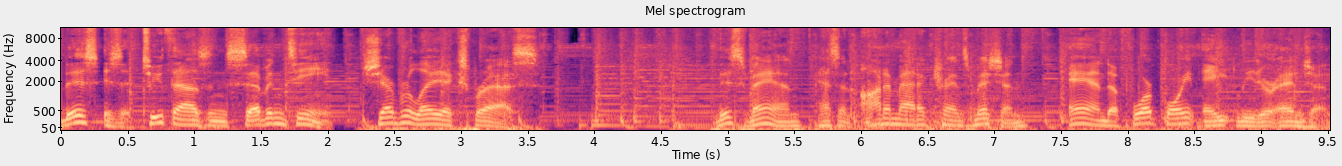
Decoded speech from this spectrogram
This is a 2017 Chevrolet Express. This van has an automatic transmission and a 4.8 liter engine.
